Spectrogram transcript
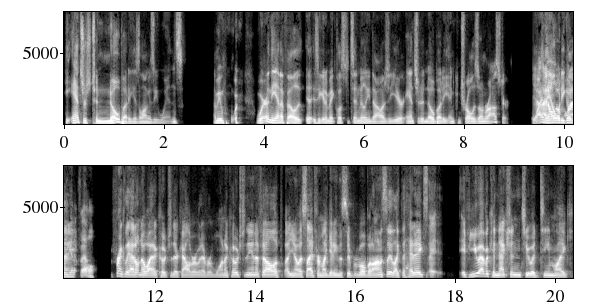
He answers to nobody as long as he wins. I mean, where, where in the NFL is he going to make close to $10 million a year, answer to nobody, and control his own roster? Yeah, why the hell would he go to the NFL? Frankly, I don't know why a coach of their caliber would ever want to coach in the NFL, uh, you know, aside from like getting the Super Bowl. But honestly, like the headaches, eh, if you have a connection to a team like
